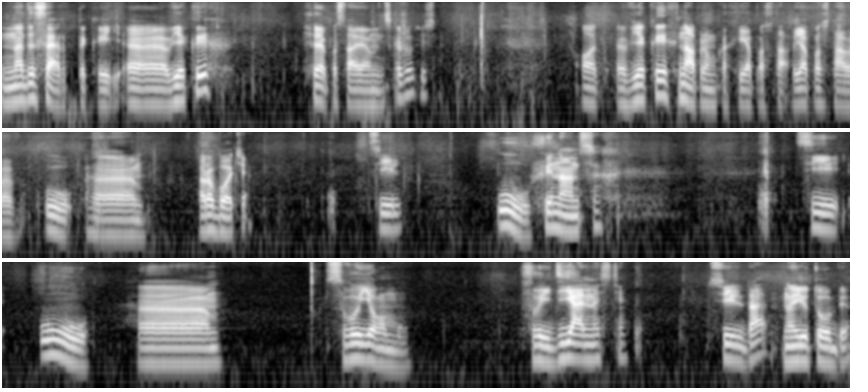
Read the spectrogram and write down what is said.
На десерт такий, е, в яких. Що я поставив, я вам не скажу, звісно. От, в яких напрямках я поставив? Я поставив у е, роботі ціль, у фінансах, ціль у е, своєму, своїй діяльності, ціль да? на Ютубі.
